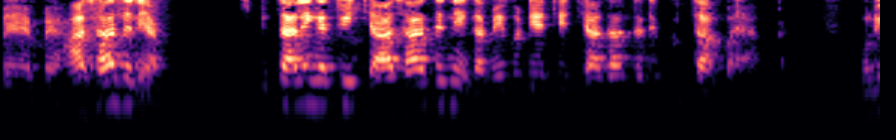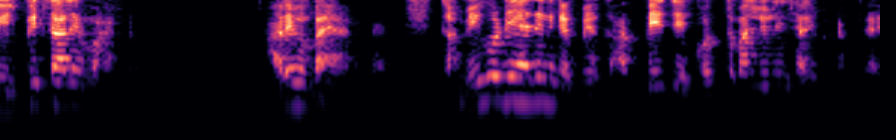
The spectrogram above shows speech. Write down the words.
මේ ආසාදනයක් ස්පිතාලෙන් ඇතිවෙච්ච ආසාදනය ගමේ කොටිය ඇතිවෙච්ච ආදාන්තට බුතම් භයානකයි. මුළු ස්පිතාලෙම වහන්න. හරිම භයානකයි. ගමේ කොටිය හැදෙන එක ගත්බේතේ කොත්තමල්ලි වලින් සනීප කරතයි.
